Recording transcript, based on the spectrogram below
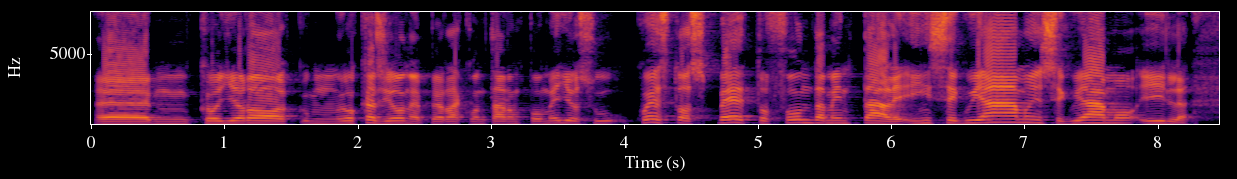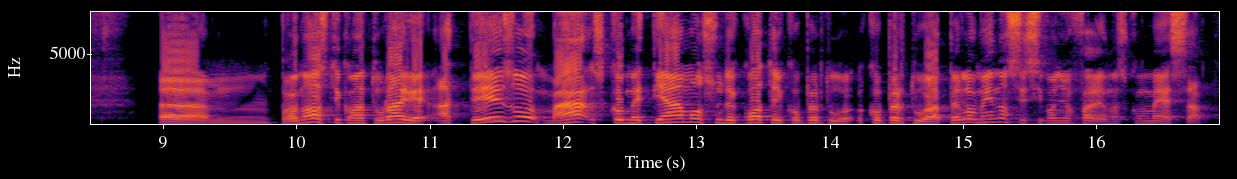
eh, coglierò mm, l'occasione per raccontare un po' meglio su questo aspetto fondamentale. Inseguiamo, inseguiamo il um, pronostico naturale atteso, ma scommettiamo sulle quote di copertura, copertura, perlomeno se si vogliono fare una scommessa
